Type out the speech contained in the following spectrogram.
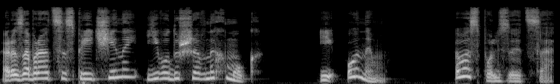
разобраться с причиной его душевных мук, и он им воспользуется.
